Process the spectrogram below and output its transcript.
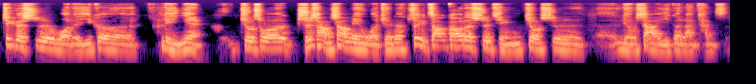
这个是我的一个理念。就是说职场上面，我觉得最糟糕的事情就是呃留下一个烂摊子。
